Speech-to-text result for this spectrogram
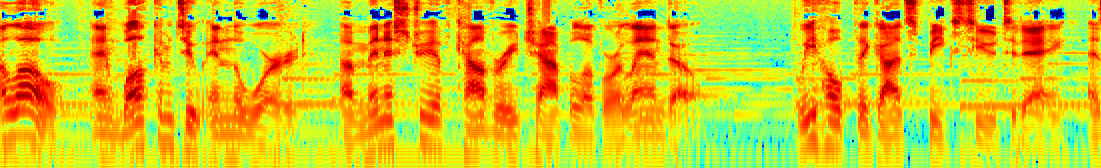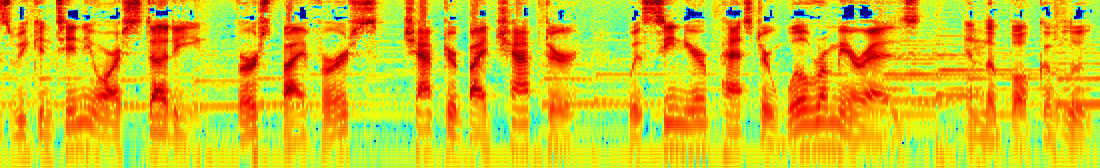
Hello, and welcome to In the Word, a ministry of Calvary Chapel of Orlando. We hope that God speaks to you today as we continue our study, verse by verse, chapter by chapter, with Senior Pastor Will Ramirez in the book of Luke.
